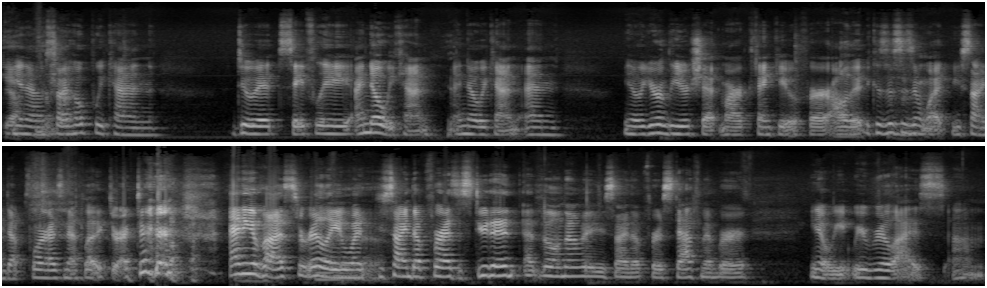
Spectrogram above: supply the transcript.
Yeah, you know, for so I hope we can do it safely. I know we can. I know we can, and you know, your leadership, Mark. Thank you for all of it because this isn't what you signed up for as an athletic director. Any of us, really, what you signed up for as a student at Villanova, you signed up for a staff member. You know, we, we realize um,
